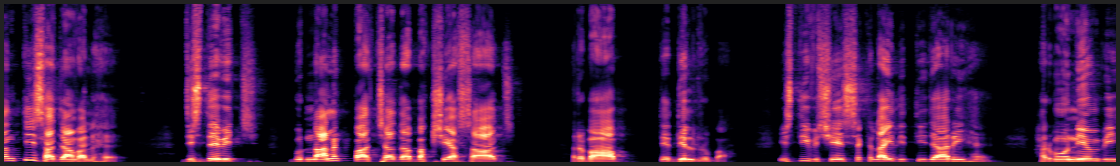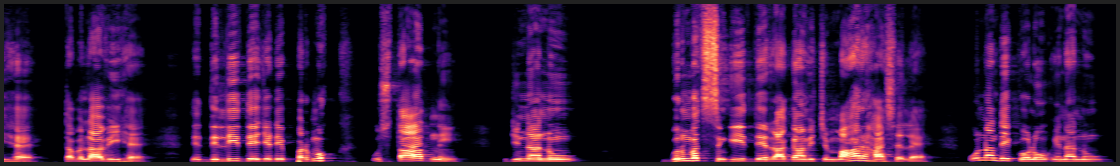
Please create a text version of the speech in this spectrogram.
ਤੰਤੀ ਸਾਜ਼ਾਂ ਵੱਲ ਹੈ, ਜਿਸ ਦੇ ਵਿੱਚ ਗੁਰੂ ਨਾਨਕ ਪਾਤਸ਼ਾਹ ਦਾ ਬਖਸ਼ਿਆ ਸਾਜ਼, ਰਬਾਬ ਤੇ ਦਿਲਰੁਬਾ ਇਸ ਦੀ ਵਿਸ਼ੇਸ਼ ਸਿਖਲਾਈ ਦਿੱਤੀ ਜਾ ਰਹੀ ਹੈ। ਹਾਰਮੋਨੀਅਮ ਵੀ ਹੈ, ਤਬਲਾ ਵੀ ਹੈ ਤੇ ਦਿੱਲੀ ਦੇ ਜਿਹੜੇ ਪ੍ਰਮੁੱਖ ਉਸਤਾਦ ਨੇ, ਜਿਨ੍ਹਾਂ ਨੂੰ ਗੁਰਮਤ ਸੰਗੀਤ ਦੇ ਰਾਗਾਂ ਵਿੱਚ ਮਾਹਰ ਹਾਸਲ ਹੈ, ਉਹਨਾਂ ਦੇ ਕੋਲੋਂ ਇਹਨਾਂ ਨੂੰ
